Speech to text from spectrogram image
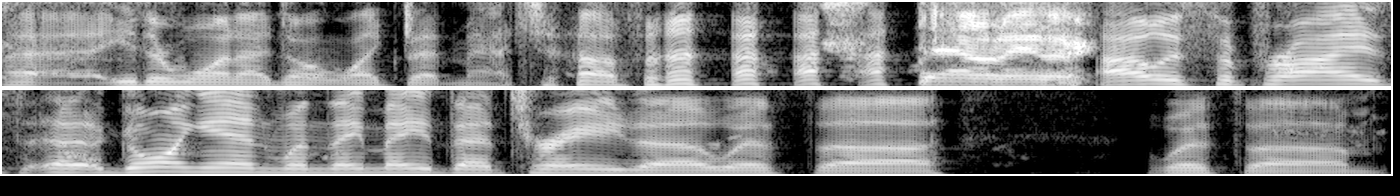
Uh, either one, I don't like that matchup. yeah, I don't either. I was surprised uh, going in when they made that trade uh, with uh, with um,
